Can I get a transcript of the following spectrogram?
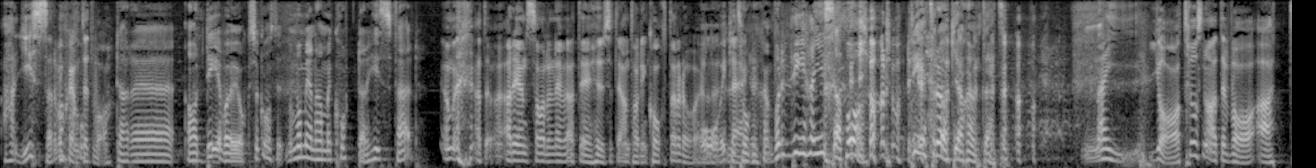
han gissade vad skämtet var. Kortare... Ja, det var ju också konstigt. Men vad menar han med kortare hissfärd? Ja, men att audienssalen, är- att det huset är antagligen kortare då? Åh, vilket lägre. tråkigt skämt. Var det det han gissade på? Ja, det var det. Det tråkiga skämtet. Nej. Jag tror snarare att det var att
